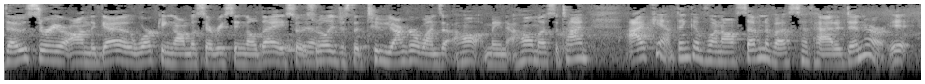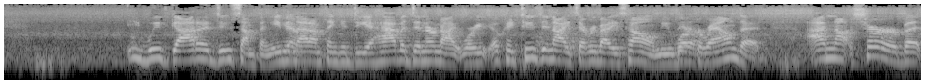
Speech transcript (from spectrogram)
those three are on the go working almost every single day. So it's Yeah. really just the two younger ones at home, I mean at home most of the time. I can't think of when all seven of us have had a dinner. It we've got to do something. Even Yeah. that, I'm thinking, do you have a dinner night where, you, okay, Tuesday nights, everybody's home. You work Yeah. around it. I'm not sure, but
